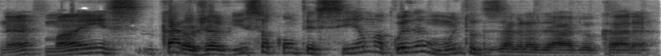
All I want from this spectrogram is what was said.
né? Mas, cara, eu já vi isso acontecer, é uma coisa muito desagradável, cara.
